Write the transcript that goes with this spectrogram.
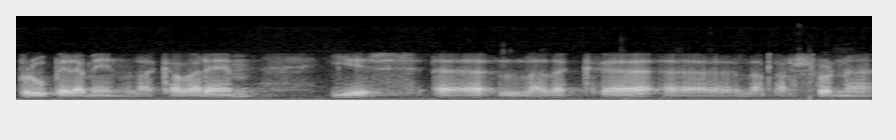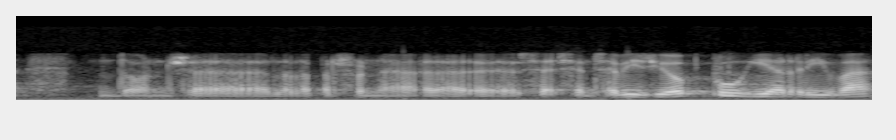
properament l'acabarem i és eh, la de que eh, la persona doncs, eh, la de persona eh, sense visió pugui arribar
